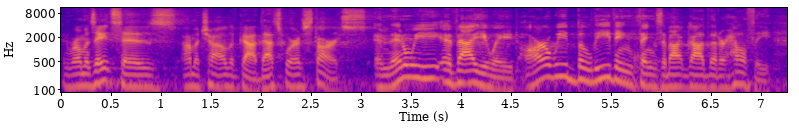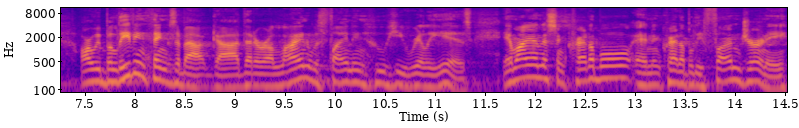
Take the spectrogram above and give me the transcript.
And Romans 8 says, I'm a child of God. That's where it starts. And then we evaluate are we believing things about God that are healthy? Are we believing things about God that are aligned with finding who He really is? Am I on this incredible and incredibly fun journey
